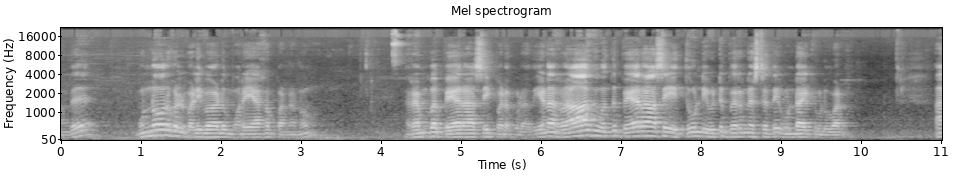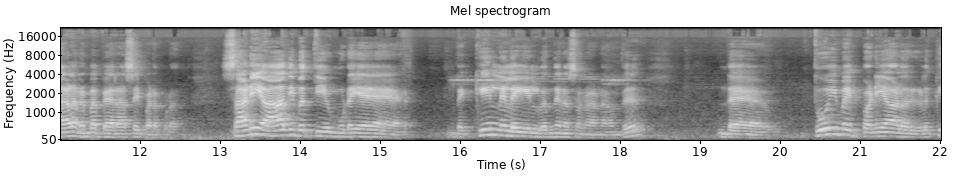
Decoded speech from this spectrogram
வந்து முன்னோர்கள் வழிபாடு முறையாக பண்ணணும். ரொம்ப பேராசைப்படக்கூடாது. ஏன்னா ராகு வந்து பேராசையை தூண்டி விட்டு பெருநஷ்டத்தை உண்டாக்கி விடுவான். அதனால் ரொம்ப பேராசைப்படக்கூடாது. சனி ஆதிபத்தியமுடைய இந்த கீழ்நிலையில் வந்து என்ன சொன்னான்னா வந்து இந்த தூய்மை பணியாளர்களுக்கு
